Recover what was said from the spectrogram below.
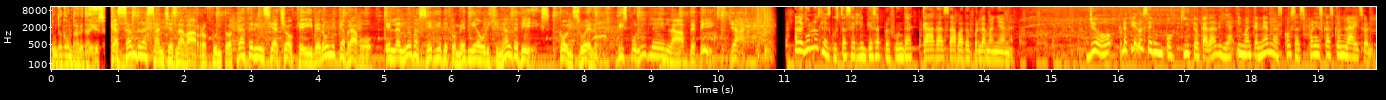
para detalles. Cassandra Sánchez Navarro junto a Catherine Siachoque y Verónica Bravo en la nueva serie de comedia original de VIX, Consuelo, disponible en la app de VIX ya. Algunos les gusta hacer limpieza profunda cada sábado por la mañana. Yo prefiero hacer un poquito cada día y mantener las cosas frescas con Lysol.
